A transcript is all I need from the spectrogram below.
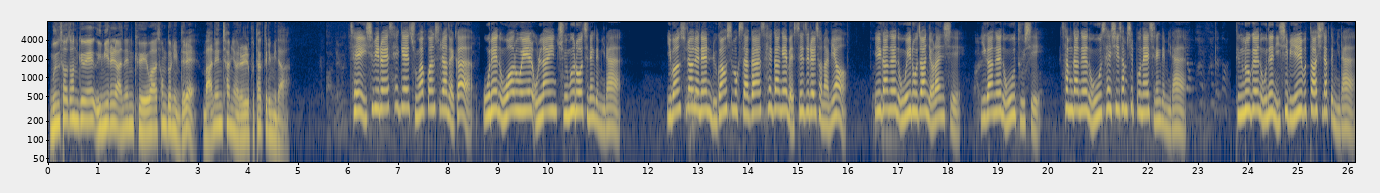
문서 선교의 의미를 아는 교회와 성도님들의 많은 참여를 부탁드립니다. 제21회 세계 중화권 수련회가 오는 5월 5일 온라인 줌으로 진행됩니다. 이번 수련회는 류광수 목사가 3강의 메시지를 전하며 1강은 5일 오전 11시, 2강은 오후 2시, 3강은 오후 3시 30분에 진행됩니다. 등록은 오는 22일부터 시작됩니다.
